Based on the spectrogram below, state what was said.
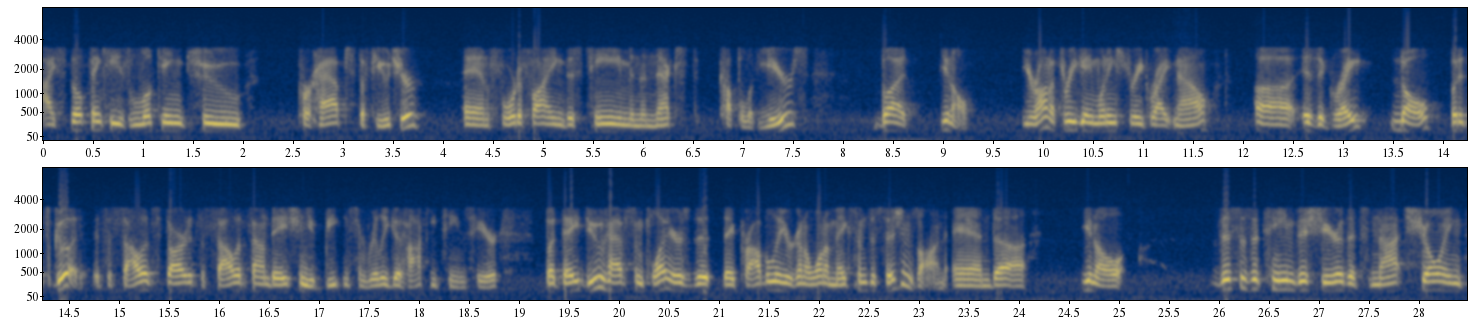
I still think he's looking to perhaps the future and fortifying this team in the next couple of years. But, you know, you're on a three game winning streak right now. Uh, is it great? No, but it's good. It's a solid start. It's a solid foundation. You've beaten some really good hockey teams here. But they do have some players that they probably are going to want to make some decisions on. And, uh, you know, this is a team this year that's not showing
